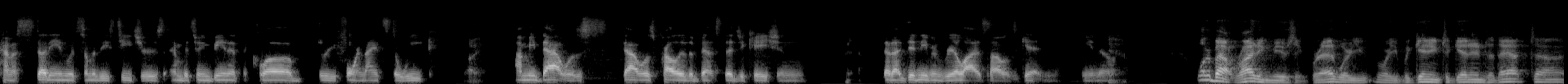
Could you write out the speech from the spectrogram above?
kind of studying with some of these teachers, and between being at the club three, four nights a week, Right. I mean, that was that was probably the best education Yeah. that I didn't even realize I was getting. You know, Yeah. What about writing music, Brad? Were you were you beginning to get into that? Uh, uh,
